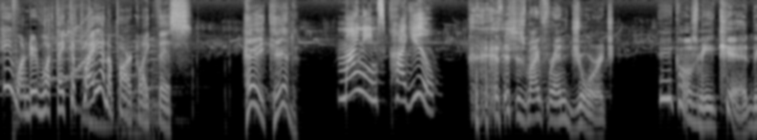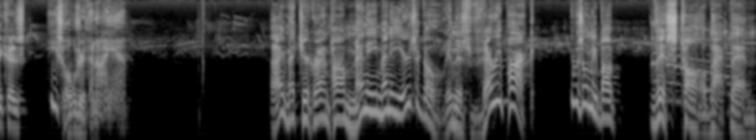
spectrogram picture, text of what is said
He wondered what they could play in a park like this. Hey, kid. My name's Caillou. this is my friend George. He calls me kid because he's older than I am. I met your grandpa many, many years ago in this very park. He was only about this tall back then.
